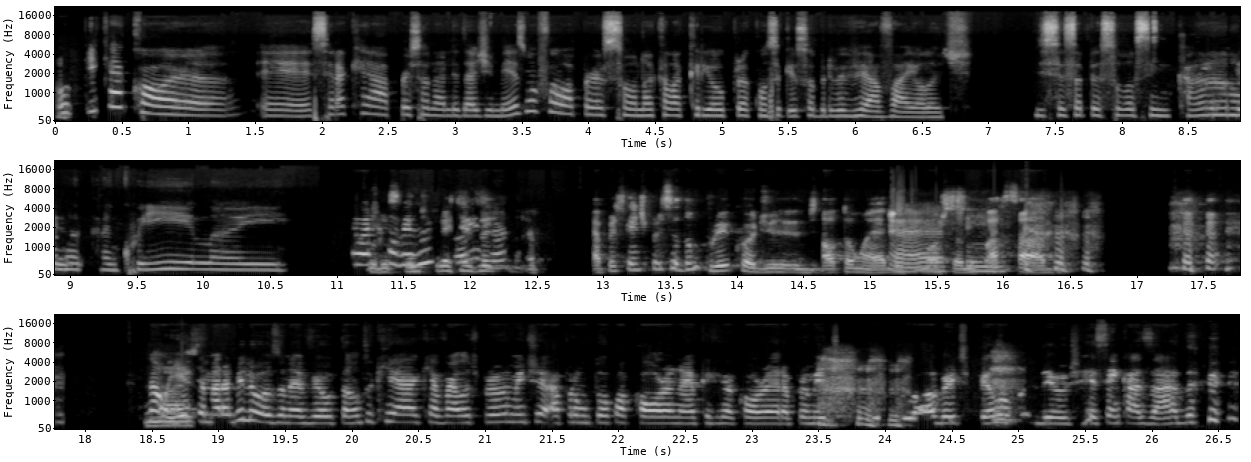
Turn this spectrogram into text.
o que, que a Cora. é, será que é a personalidade mesmo ou foi uma persona que ela criou pra conseguir sobreviver a Violet? De ser essa pessoa assim, calma, tranquila e. Eu acho que talvez gente os dois, precisa. né? É por isso que a gente precisa de um prequel de, de Dalton Web É, mostrando sim. o passado. Não, ia Mas- ser maravilhoso, né? Ver o tanto que a, que a Violet provavelmente aprontou com a Cora na época que a Cora era prometida do Robert, pelo amor de Deus, recém-casada.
